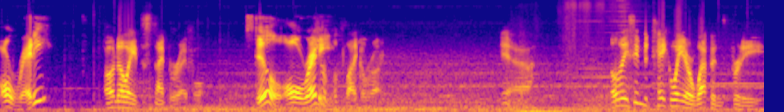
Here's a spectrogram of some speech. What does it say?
Already? Oh no, wait, the sniper rifle. Still, already. Looked like a rocket. Yeah. Well, they seem to take away your weapons pretty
